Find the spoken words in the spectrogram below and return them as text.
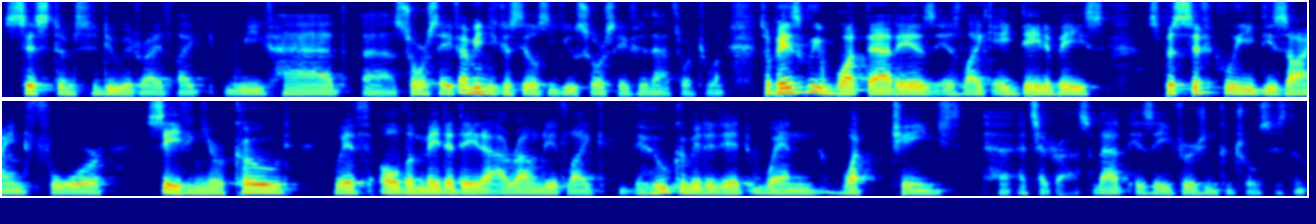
systems to do it, right? Like we've had uh, SourceSafe. I mean, you can still use SourceSafe if that's what you want. So basically, what that is is like a database specifically designed for saving your code with all the metadata around it, like who committed it, when, what changed, uh, etc. So that is a version control system.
